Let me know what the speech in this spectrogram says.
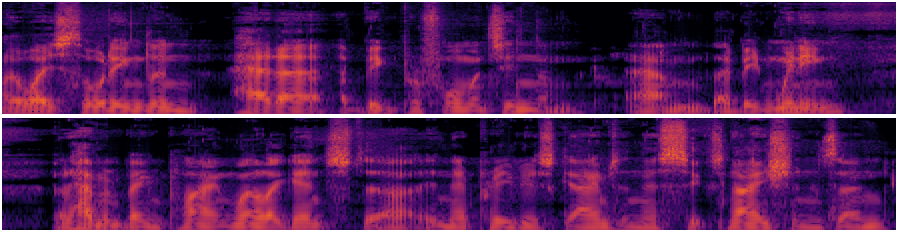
I always thought England had a, a big performance in them. Um, they've been winning, but haven't been playing well against uh, in their previous games in their Six Nations. And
